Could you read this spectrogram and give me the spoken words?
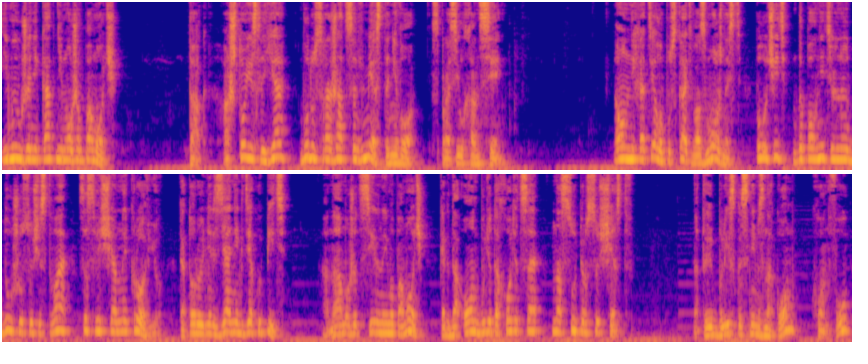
и мы уже никак не можем помочь». «Так, а что если я буду сражаться вместо него?» Спросил Хан Сень. Он не хотел упускать возможность получить дополнительную душу существа со священной кровью, которую нельзя нигде купить. Она может сильно ему помочь, когда он будет охотиться на суперсуществ. А ты близко с ним знаком? Хуанфу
